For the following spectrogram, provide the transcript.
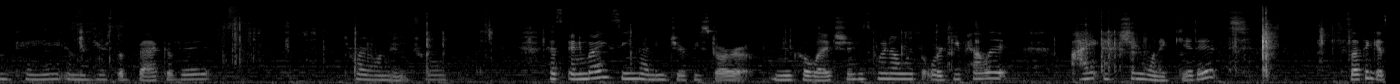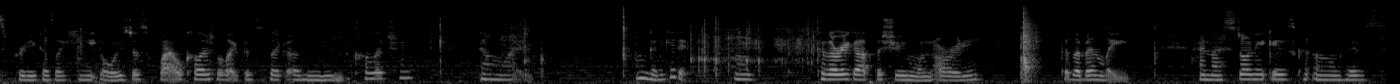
Okay, and then here's the back of it. Try on neutral. Has anybody seen that new Jeffree Star new collection he's coming out with, the Orgy palette? I actually want to get it. Because I think it's pretty because like he always does wild colors, but like this is like a nude collection. And I'm like, I'm gonna get it. Because mm, I already got the shooting one already. Because I've been late. And I still need his, um, his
